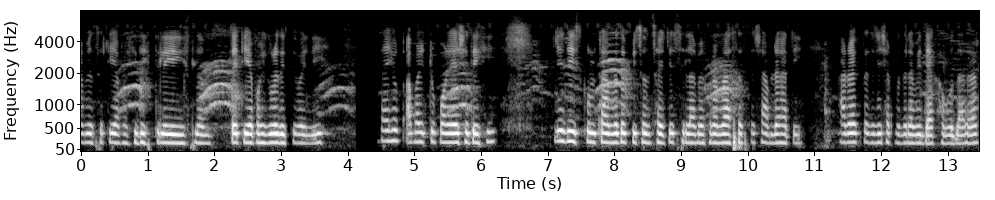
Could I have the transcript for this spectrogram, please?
আমি হচ্ছে টিয়া পাখি দেখতে লেগে গেছিলাম তাই টিয়া পাখিগুলো দেখতে পাইনি। যাই হোক, আবার একটু পরে এসে দেখি। এই যে স্কুলটা, আমরা তো পিছন সাইডে ছিলাম, এখন আমরা আস্তে আস্তে সামনে হাঁটি। আরও একটা জিনিস আপনাদের আমি দেখাবো, দাঁড়ান।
